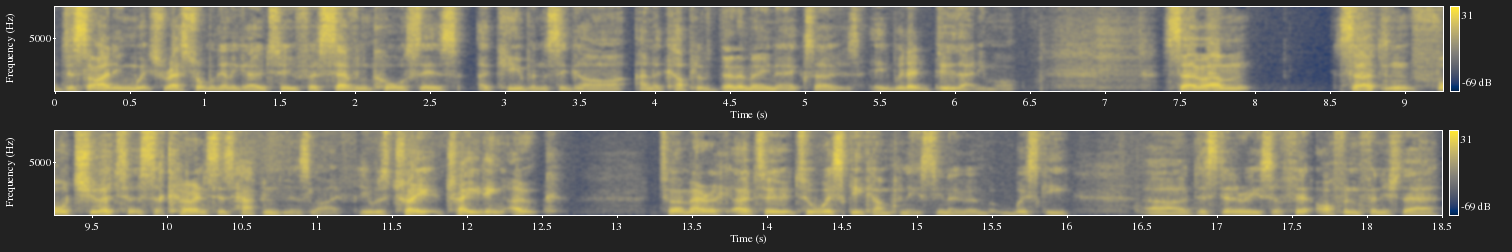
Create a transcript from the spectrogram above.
deciding which restaurant we're going to go to for seven courses, a Cuban cigar, and a couple of Delamain XOs. We don't do that anymore. So, um, certain fortuitous occurrences happened in his life. He was tra- trading oak to America uh, to to whiskey companies. You know, um, whiskey uh, distilleries often finish their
